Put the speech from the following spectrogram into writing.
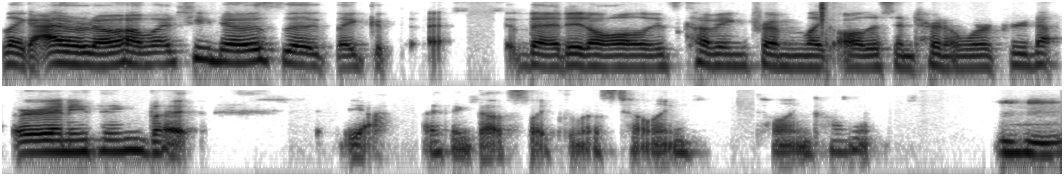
like i don't know how much he knows that like that it all is coming from like all this internal work or, or anything but yeah i think that's like the most telling telling comment. Mm-hmm.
